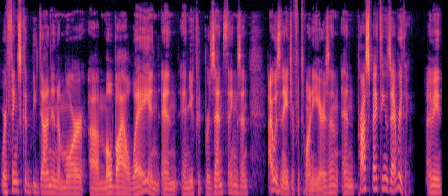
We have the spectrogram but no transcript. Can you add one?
where things could be done in a more uh, mobile way and, and, and you could present things. And I was an agent for 20 years and, and prospecting is everything. I mean,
